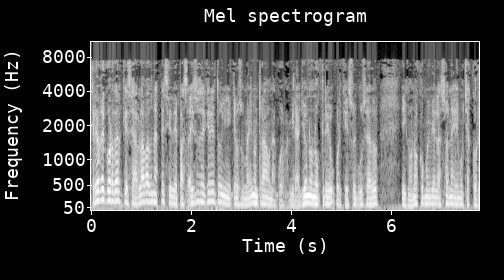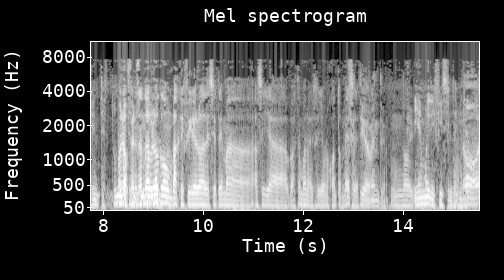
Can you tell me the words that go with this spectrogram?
creo recordar que se hablaba de una especie de pasadizo secreto y que los submarinos entraban a una cueva. Mira, yo no lo creo porque soy buceador y conozco muy bien la zona y hay muchas corrientes. Tú no bueno, Fernando habló con. Vázquez Figueroa de ese tema hace ya bastante, bueno, hace ya unos cuantos meses. Efectivamente. No- Y es muy difícil de meter. No,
